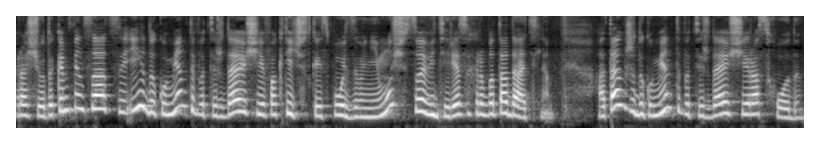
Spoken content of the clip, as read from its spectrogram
расчеты компенсации и документы, подтверждающие фактическое использование имущества в интересах работодателя, а также документы, подтверждающие расходы.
